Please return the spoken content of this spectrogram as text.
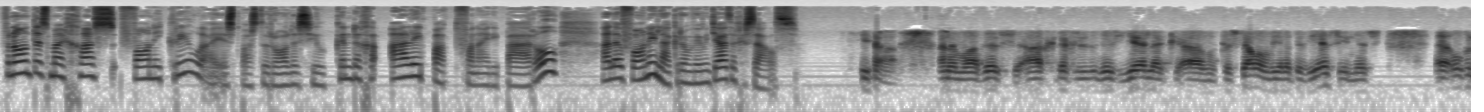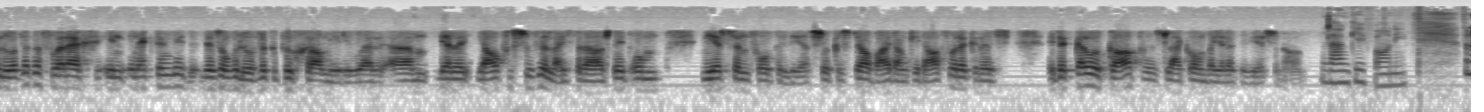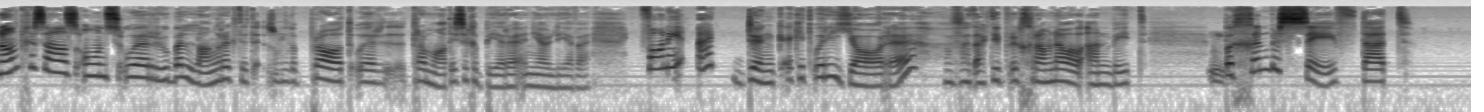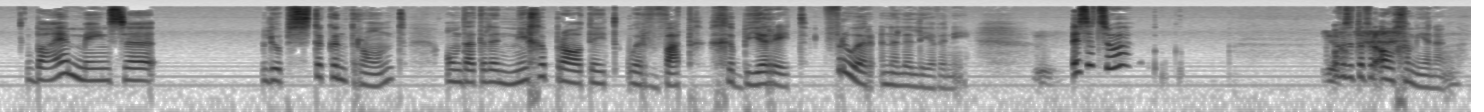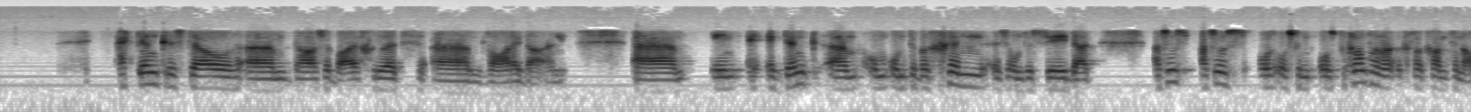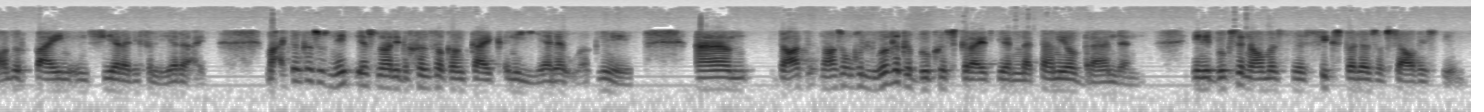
Vanaand is my gas Fanie Kriel, hy is pastorale sielkundige al die pad vanuit die Parel. Hallo Fanie, lekker om weer met jou te gesels. Ja, en maar dis ag dis, dis heerlik om um, te stel om weer te wees en dis 'n uh, ongelooflike voorreg en en ek dink dit dis 'n ongelooflike program hierdie hoor. Ehm um, ja vir soveel luisteraars net om meer sinvol te leef. So Christel, baie dankie daarvoor. Ek is het 'n koue Kaap en is lekker om by julle te wees vanaand. Dankie Fanie. Vanaand gesels ons oor hoe belangrik dit is om te praat oor traumatiese gebeure in jou lewe. Fanie, ek dink ek het oor die jare wat ek die program nou al aanbied, hmm. begin besef dat baie mense loop stikkend rond omdat hulle nie gepraat het oor wat gebeur het vroeër in hulle lewe nie. Is dit so? Ja. Of is dit 'n veralgemening? Ek dink Christel, ehm um, daar's 'n baie groot ehm um, waarheid daarin. Ehm um, en ek, ek dink ehm um, om om te begin is om te sê dat as ons as ons ons ons, ons program van gaan vanaand oor pyn en seer uit die verlede uit. Maar ek dink as ons net eers na die beginsel kan kyk in die Here ook, nie. Ehm um, daar daar's 'n ongelooflike boek geskryf deur Nathaniel Brandon. En die boek se naam is The Six Pillars of Self-Esteem.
